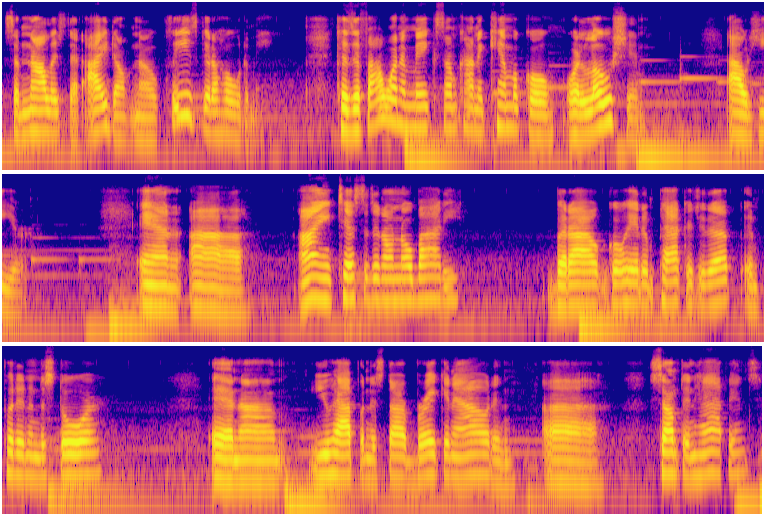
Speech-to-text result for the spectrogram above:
some knowledge that I don't know, please get a hold of me. Because if I want to make some kind of chemical or lotion out here and uh, I ain't tested it on nobody, but I'll go ahead and package it up and put it in the store, and um, you happen to start breaking out and uh, something happens,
